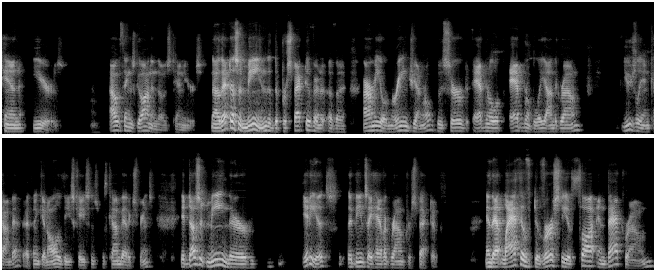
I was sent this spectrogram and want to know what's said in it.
10 years. How have things gone in those 10 years? Now, that doesn't mean that the perspective of an Army or Marine general who served admirably on the ground, usually in combat, I think in all of these cases with combat experience, it doesn't mean they're idiots. It means they have a ground perspective. And that lack of diversity of thought and background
